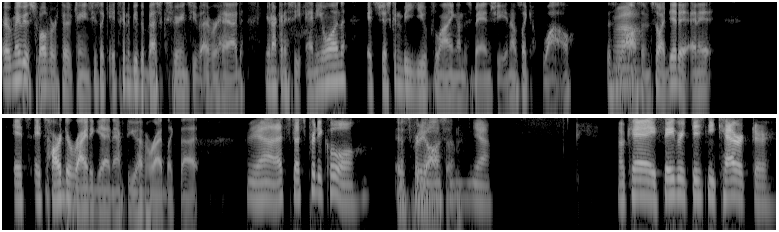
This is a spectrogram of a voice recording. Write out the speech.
or maybe it's 12 or 13. She's like it's going to be the best experience you've ever had. You're not going to see anyone. It's just going to be you flying on this banshee. And I was like, "Wow. This is Wow. awesome." So I did it and it it's it's hard to ride again after you have a ride like that. Yeah, that's that's pretty cool. It That's was pretty awesome. Yeah. Okay, favorite Disney character.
